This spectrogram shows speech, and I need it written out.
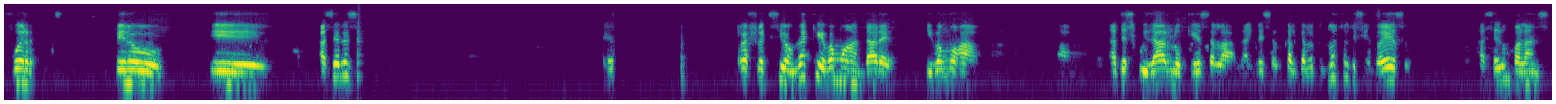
fuertes. Pero eh, hacer esa reflexión, no es que vamos a andar y vamos a a descuidar lo que es la, la iglesia local. No estoy diciendo eso, hacer un balance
